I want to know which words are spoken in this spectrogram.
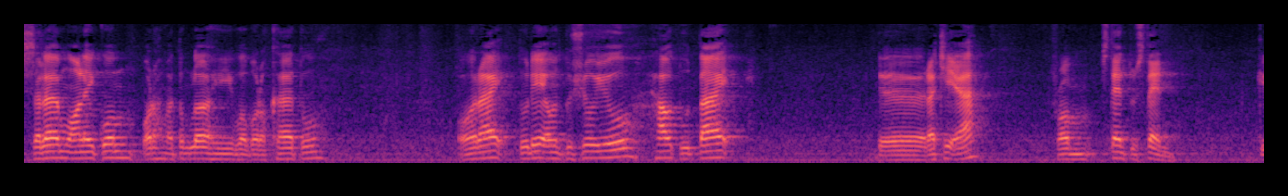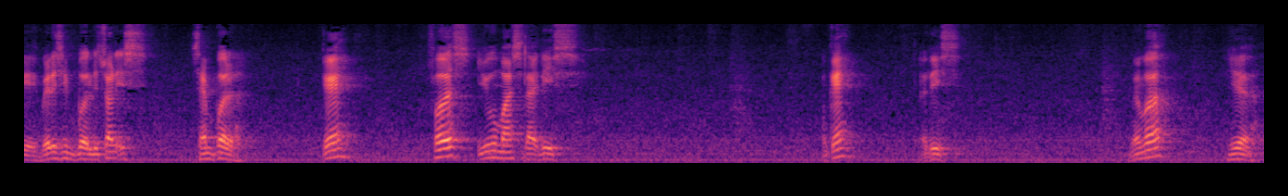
Assalamualaikum warahmatullahi wabarakatuh. Alright, today I want to show you how to tie the racik ah from stand to stand. Okay, very simple. This one is sample. Okay. First, you must like this. Okay? Like this. Remember? Here.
